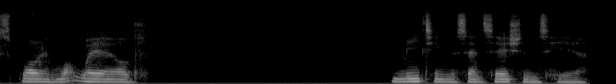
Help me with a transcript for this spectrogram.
Exploring what way of meeting the sensations here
